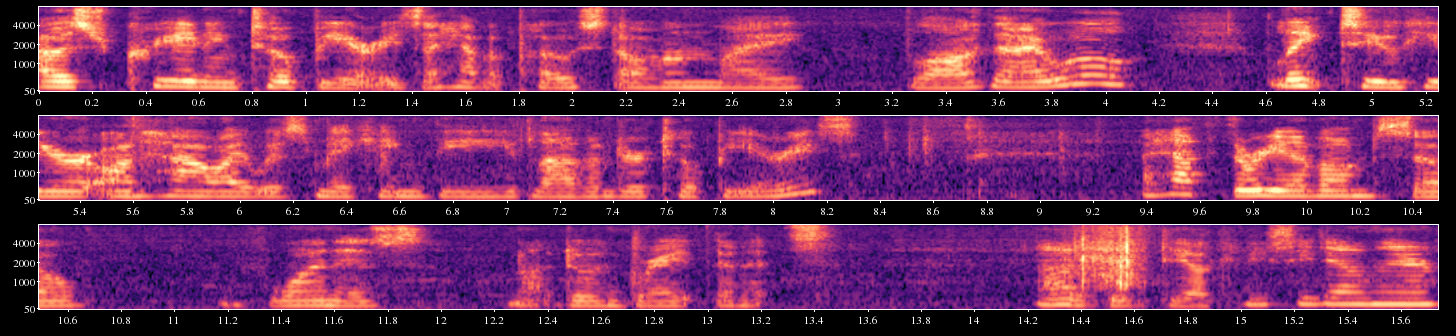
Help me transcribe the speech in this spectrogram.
I was creating topiaries. I have a post on my blog that I will link to here on how I was making the lavender topiaries. I have three of them, so if one is not doing great, then it's not a big deal. Can you see down there?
